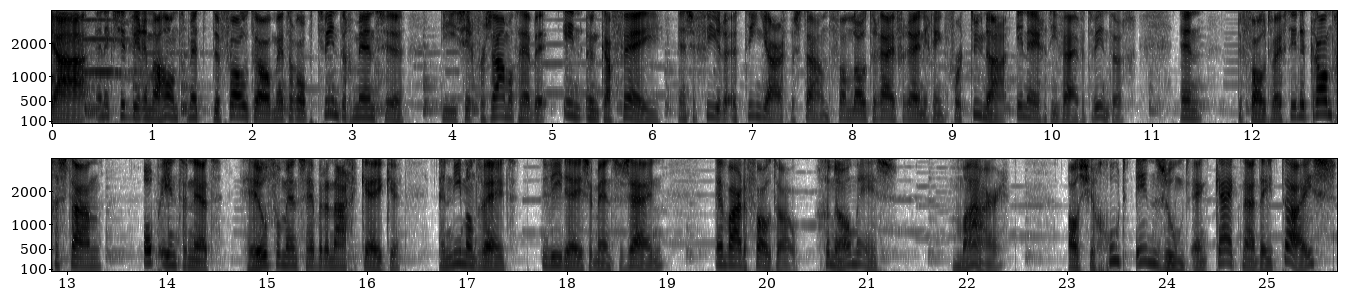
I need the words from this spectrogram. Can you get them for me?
Ja, en ik zit weer in mijn hand met de foto met erop 20 mensen die zich verzameld hebben in een café. En ze vieren het tienjarig bestaan van loterijvereniging Fortuna in 1925. En de foto heeft in de krant gestaan, op internet. Heel veel mensen hebben ernaar gekeken en niemand weet wie deze mensen zijn en waar de foto genomen is. Maar als je goed inzoomt en kijkt naar details,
